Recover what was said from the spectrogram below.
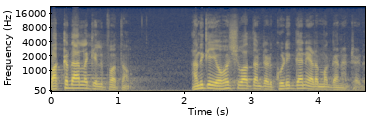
పక్కదారులకు వెళ్ళిపోతాం. అందుకే యహోశ్వాత్ అంటాడు కుడికి కానీ ఎడమకు కానీ అంటాడు.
